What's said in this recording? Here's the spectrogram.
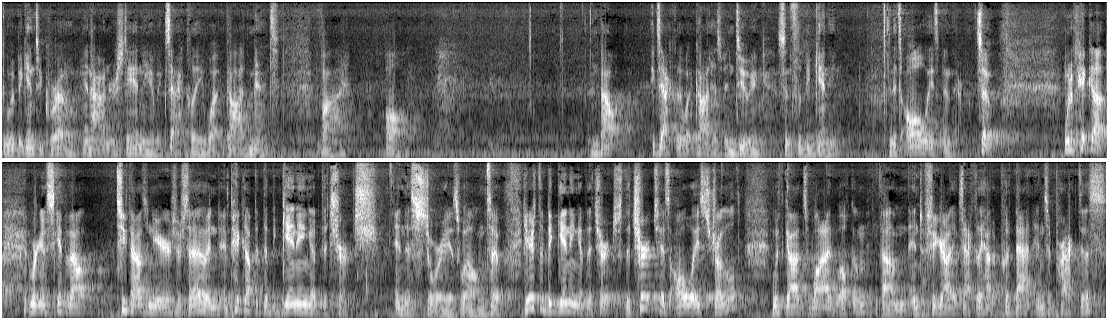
but we begin to grow in our understanding of exactly what God meant by all. And about exactly what God has been doing since the beginning. And it's always been there. So, I'm going to pick up, we're going to skip about 2,000 years or so and, and pick up at the beginning of the church in this story as well. And so here's the beginning of the church. The church has always struggled with God's wide welcome um, and to figure out exactly how to put that into practice.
